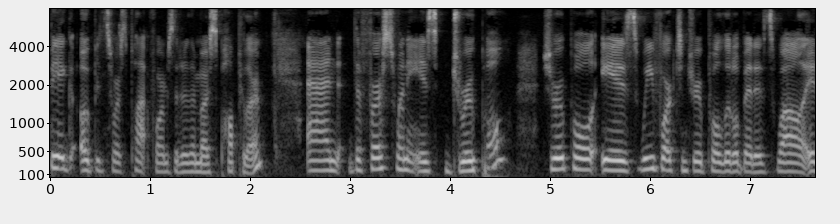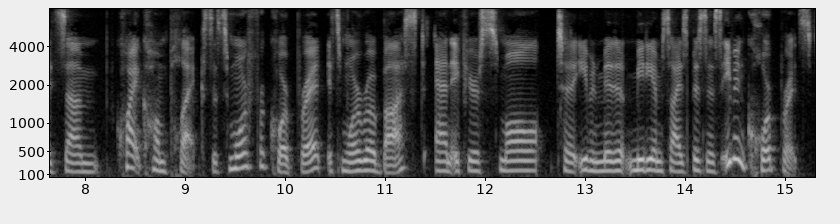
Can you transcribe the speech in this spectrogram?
big open source platforms that are the most popular. And the first one is Drupal. Drupal is, we've worked in Drupal a little bit as well. It's um, quite complex. It's more for corporate, it's more robust. And if you're small to even mid- medium sized business, even corporates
